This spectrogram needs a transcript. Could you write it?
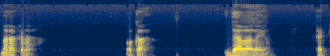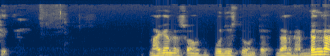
మరి అక్కడ ఒక దేవాలయం కట్టి నాగేంద్ర స్వామికి పూజిస్తూ ఉంటే దానికి అడ్డంగా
